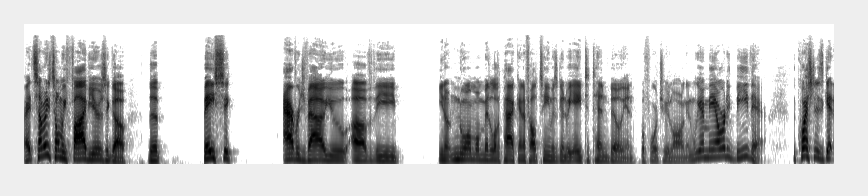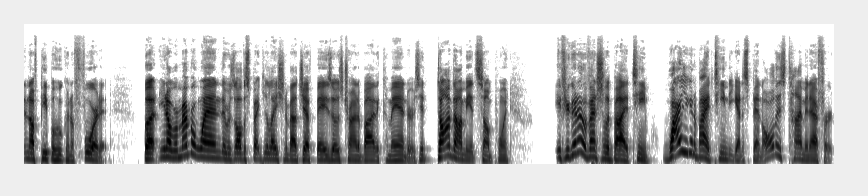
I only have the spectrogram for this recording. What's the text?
Right? Somebody told me 5 years ago the basic average value of the you know normal middle of the pack NFL team is going to be 8 to 10 billion before too long and we may already be there. The question is getting enough people who can afford it. But, you know, remember when there was all the speculation about Jeff Bezos trying to buy the Commanders? It dawned on me at some point if you're going to eventually buy a team, why are you going to buy a team that you got to spend all this time and effort,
